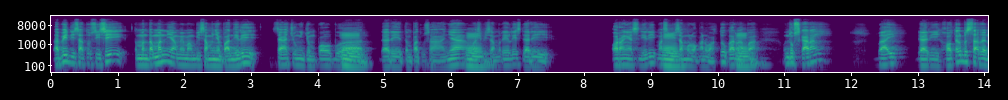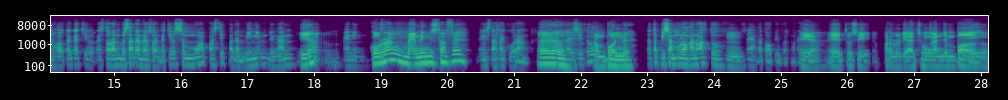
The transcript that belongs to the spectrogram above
Tapi di satu sisi teman-teman yang memang bisa menyimpan diri, saya acungi jempol buat dari tempat usahanya Hmm. masih bisa merilis dari orangnya sendiri masih Hmm. bisa meluangkan waktu karena Hmm. apa? Untuk sekarang baik dari hotel besar dan hotel kecil, restoran besar dan restoran kecil semua pasti pada minim dengan Iya, manning. kurang manning staffnya. Manning staffnya kurang. Aduh, Dari situ ampun deh. tetap bisa meluangkan waktu. Hmm. Saya angkat topi buat mereka. Iya, ya itu sih perlu diacungkan jempol Jadi tuh.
